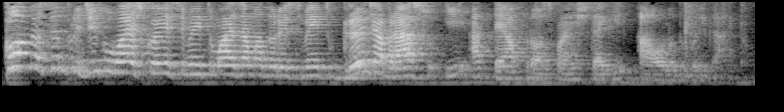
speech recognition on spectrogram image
Como eu sempre digo, mais conhecimento, mais amadurecimento. Grande abraço e até a próxima hashtag Aula do Obrigado.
